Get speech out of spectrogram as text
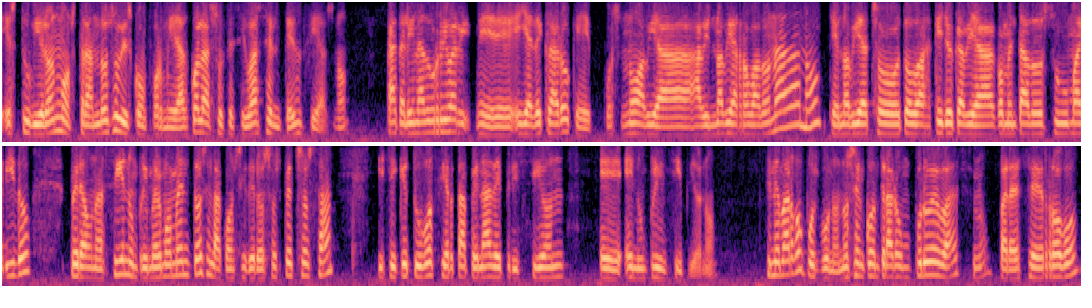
estuvieron mostrando su disconformidad con las sucesivas sentencias, ¿no? Catalina Durribar, eh, ella declaró que pues no había no había robado nada, ¿no? Que no había hecho todo aquello que había comentado su marido, pero aún así en un primer momento se la consideró sospechosa y sí que tuvo cierta pena de prisión eh, en un principio, ¿no? Sin embargo, pues bueno, no se encontraron pruebas para ese robo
